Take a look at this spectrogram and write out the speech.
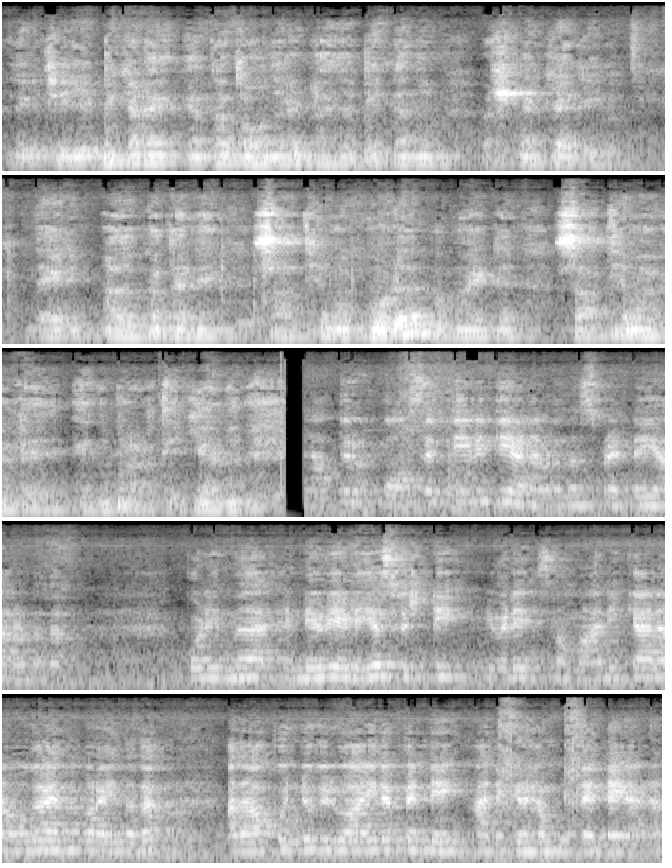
അല്ലെങ്കിൽ ചെയ്യിപ്പിക്കണേ എന്ന തോന്നലുണ്ടായാൽ പിന്നെ ഒന്നും വിഷമിക്കാനില്ല എന്തായാലും അതൊക്കെ തന്നെ സാധ്യമാ കൂടുതൽ നന്നായിട്ട് സാധ്യമാകട്ടെ എന്ന് പ്രാർത്ഥിക്കുകയാണ്. അല്ലാത്തൊരു പോസിറ്റിവിറ്റിയാണ് അവിടെ നിന്ന് സ്പ്രെഡ് ചെയ്യാറുള്ളത്. അപ്പോൾ ഇന്ന് എന്റെ ഒരു എളിയ സൃഷ്ടി ഇവിടെ സമ്മാനിക്കാനാവുക എന്ന് പറയുന്നത് അത് ആ കുഞ്ഞു അനുഗ്രഹം തന്നെയാണ്.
